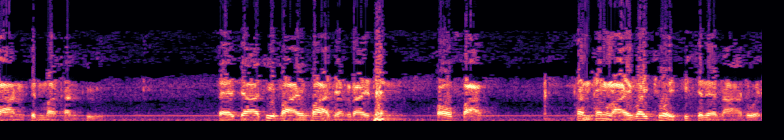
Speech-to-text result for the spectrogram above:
การขึ้นมาทันที แต่จะอธิบายว่าอย่างไรนั้นขอฝากท่านทั้งหลายไว้ช่วยพิจารณาด้วย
